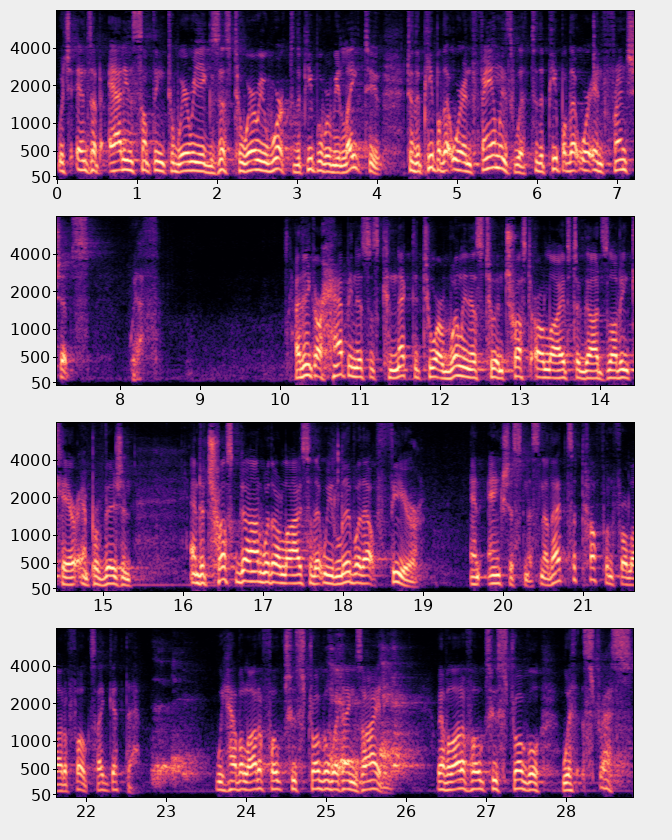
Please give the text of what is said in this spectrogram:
which ends up adding something to where we exist, to where we work, to the people we relate to, to the people that we're in families with, to the people that we're in friendships with. I think our happiness is connected to our willingness to entrust our lives to God's loving care and provision, and to trust God with our lives so that we live without fear and anxiousness. Now, that's a tough one for a lot of folks. I get that we have a lot of folks who struggle with anxiety. We have a lot of folks who struggle with stress.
